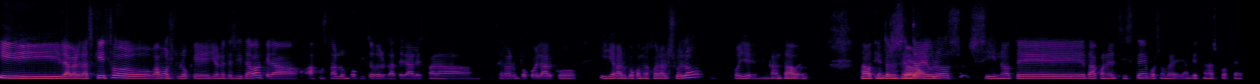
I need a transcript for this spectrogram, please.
Y la verdad es que hizo, vamos, lo que yo necesitaba, que era ajustarlo un poquito de los laterales para cerrar un poco el arco y llegar un poco mejor al suelo. Oye, encantado, ¿eh? 160 euros, si no te da con el chiste, pues hombre, ya empiezan a escocer.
